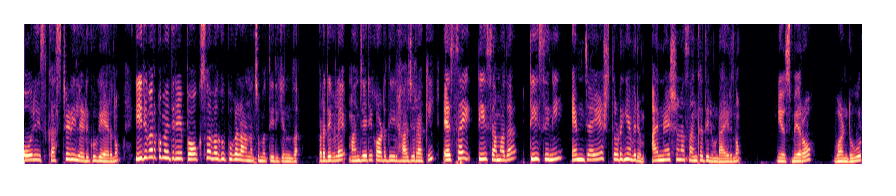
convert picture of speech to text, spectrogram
പോലീസ് കസ്റ്റഡിയിലെടുക്കുകയായിരുന്നു. ഇരുവർക്കുമെതിരെ പോക്സോ വകുപ്പുകളാണ് ചുമത്തിയിരിക്കുന്നത്. പ്രതികളെ മഞ്ചേരി കോടതിയിൽ ഹാജരാക്കി S I T Samad T Sini M Jayesh തുടങ്ങിയവരും അന്വേഷണ സംഘത്തിലുണ്ടായിരുന്നു. News bureau Wandoor.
